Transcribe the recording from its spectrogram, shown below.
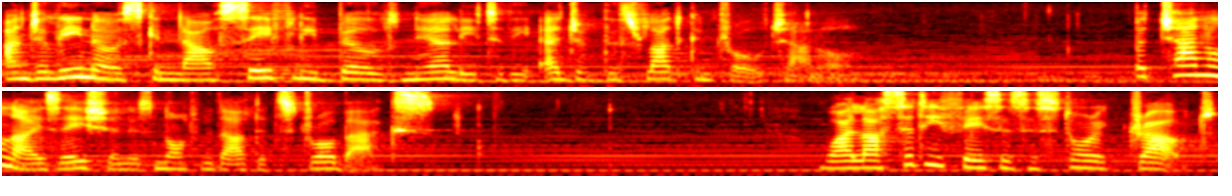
Angelenos can now safely build nearly to the edge of this flood control channel. But channelization is not without its drawbacks. While our city faces historic drought,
